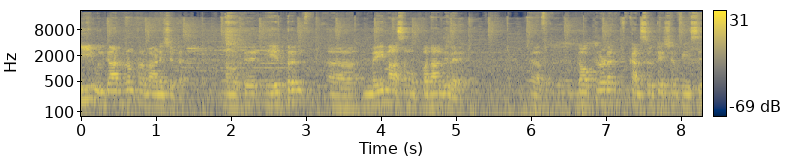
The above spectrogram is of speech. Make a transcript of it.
ഈ ഉദ്ഘാടനം പ്രമാണിച്ചിട്ട് നമുക്ക് ഏപ്രിൽ മെയ് മാസം മുപ്പതാം തീയതി വരെ ഡോക്ടറുടെ കൺസൾട്ടേഷൻ ഫീസ്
